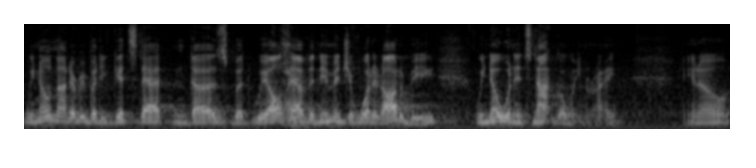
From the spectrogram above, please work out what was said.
We know not everybody gets that and does, but we all have an image of what it ought to be. We know when it's not going right you know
